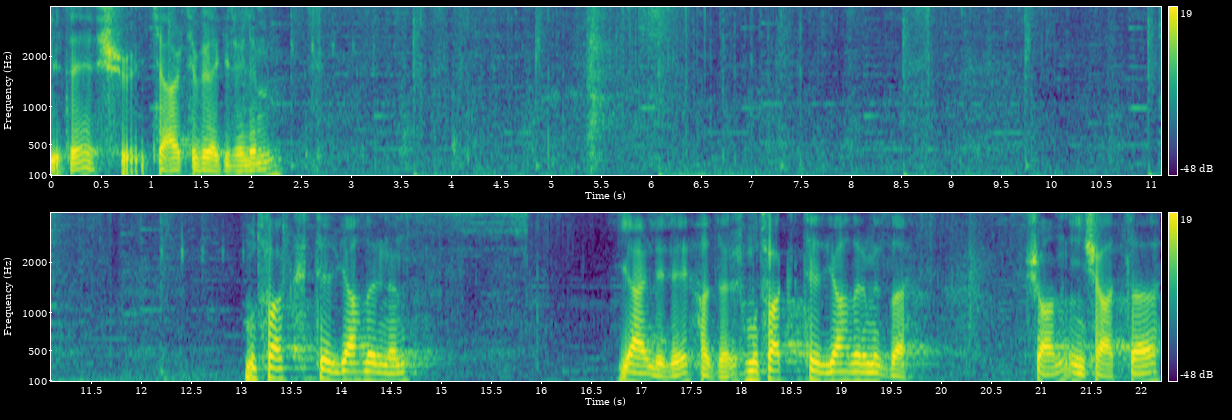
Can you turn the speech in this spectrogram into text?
Bir de şu 2 artı 1'e girelim. Mutfak tezgahlarının yerleri hazır. Mutfak tezgahlarımız da şu an inşaatta.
